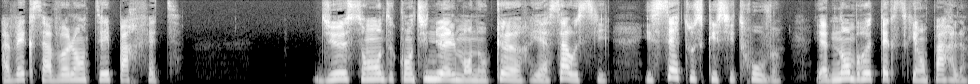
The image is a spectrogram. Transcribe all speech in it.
avec sa volonté parfaite. Dieu sonde continuellement nos cœurs, il y a ça aussi. Il sait tout ce qui s'y trouve. Il y a de nombreux textes qui en parlent.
